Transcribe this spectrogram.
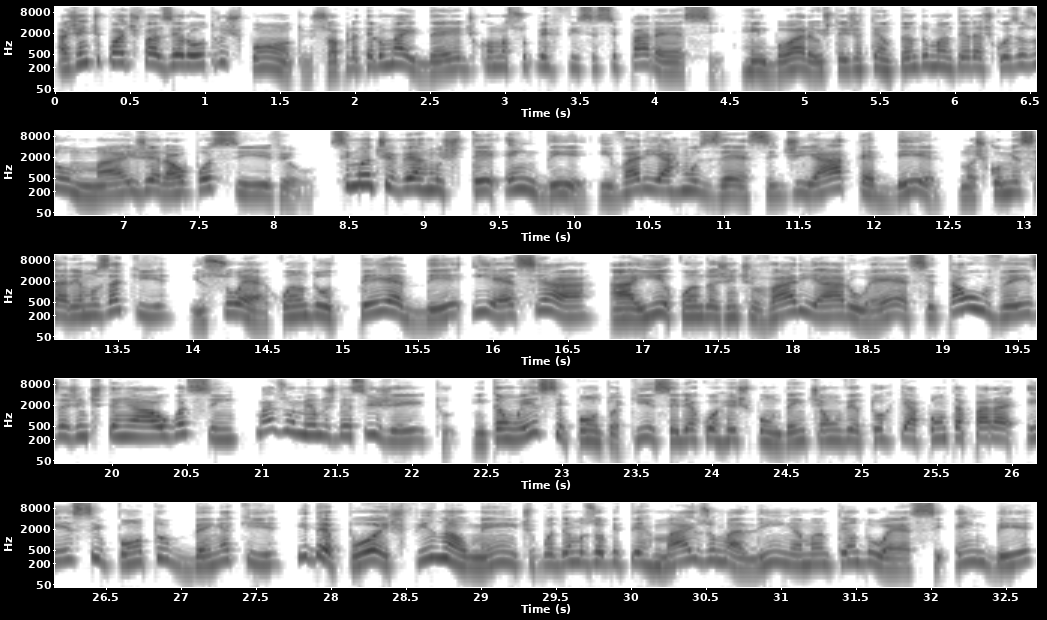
A gente pode fazer outros pontos, só para ter uma ideia de como a superfície se parece, embora eu esteja tentando manter as coisas o mais geral possível. Se mantiver tivermos t em D e variarmos S de A até B, nós começaremos aqui. Isso é, quando t é D e S é A. Aí, quando a gente variar o S, talvez a gente tenha algo assim, mais ou menos desse jeito. Então, esse ponto aqui seria correspondente a um vetor que aponta para esse ponto bem aqui. E depois, finalmente, podemos obter mais uma linha mantendo S em B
